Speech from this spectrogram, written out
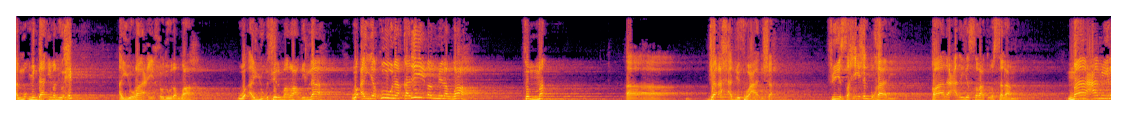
المؤمن دائما يحب أن يراعي حدود الله وأن يؤثر مراضي الله وأن يكون قريبا من الله. ثم آه جاء حديث عائشة في صحيح البخاري. قال عليه الصلاة والسلام ما عمل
